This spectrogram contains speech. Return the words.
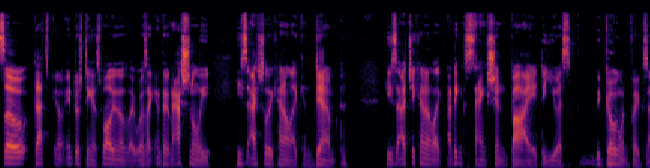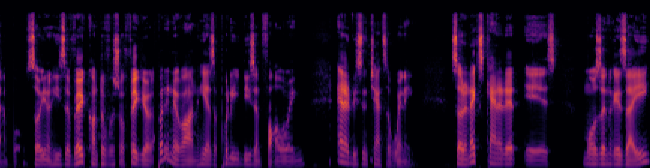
So that's you know interesting as well. You know, like was like internationally, he's actually kind of like condemned. He's actually kind of like I think sanctioned by the U.S. the government, for example. So you know he's a very controversial figure, but in Iran he has a pretty decent following and a decent chance of winning. So the next candidate is Mohsen Rezai,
